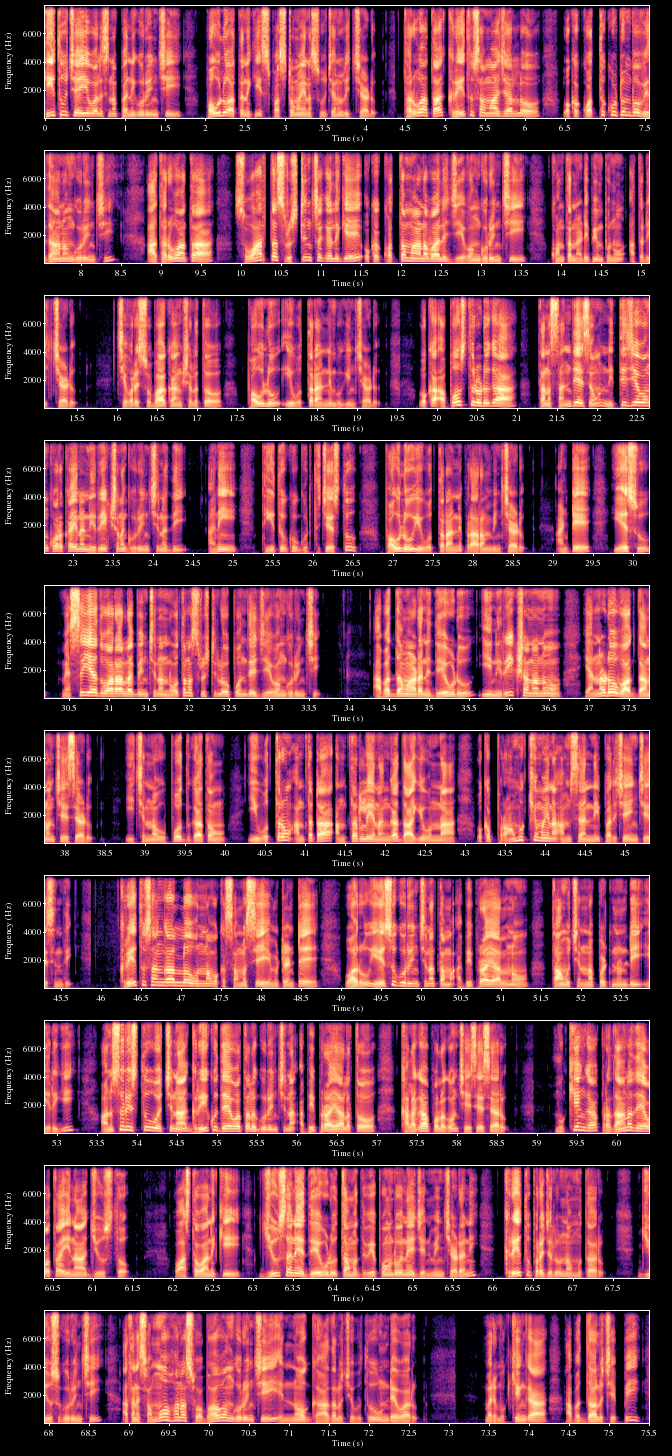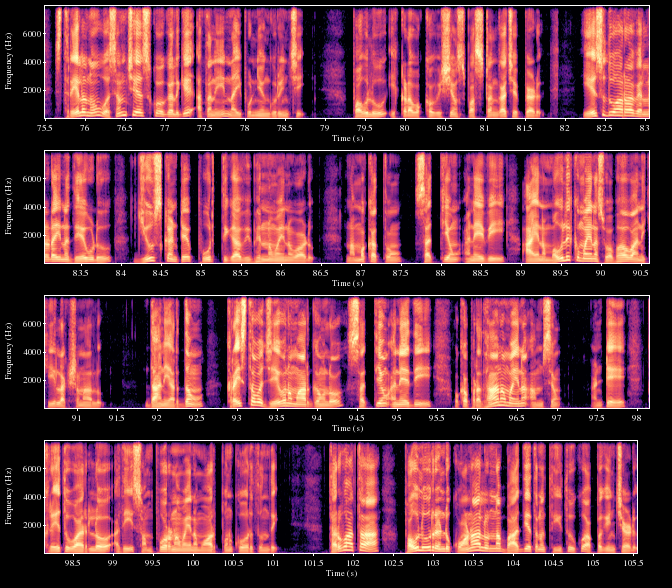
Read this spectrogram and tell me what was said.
తీతు చేయవలసిన పని గురించి పౌలు అతనికి స్పష్టమైన సూచనలిచ్చాడు తరువాత క్రేతు సమాజాల్లో ఒక కొత్త కుటుంబ విధానం గురించి ఆ తరువాత స్వార్థ సృష్టించగలిగే ఒక కొత్త మానవాళి జీవం గురించి కొంత నడిపింపును అతడిచ్చాడు. చివరి శుభాకాంక్షలతో పౌలు ఈ ఉత్తరాన్ని ముగించాడు. ఒక అపోస్తులుడుగా తన సందేశం నిత్యజీవం కొరకైన నిరీక్షణ గురించినది అని తీతుకు గుర్తుచేస్తూ పౌలు ఈ ఉత్తరాన్ని ప్రారంభించాడు. అంటే యేసు మెస్సయ్య ద్వారా లభించిన నూతన సృష్టిలో పొందే జీవం గురించి. అబద్ధమాడని దేవుడు ఈ నిరీక్షణను ఎన్నడో వాగ్దానం చేశాడు. ఈ చిన్న ఉపోద్ఘాతం ఈ ఉత్తరం అంతటా అంతర్లీనంగా దాగి ఉన్న ఒక ప్రాముఖ్యమైన అంశాన్ని పరిచయం చేసింది. క్రేతు సంఘాల్లో ఉన్న ఒక సమస్య ఏమిటంటే వారు యేసు గురించిన తమ అభిప్రాయాలను తాము చిన్నప్పటి నుండి ఎరిగి అనుసరిస్తూ వచ్చిన గ్రీకు దేవతల గురించిన అభిప్రాయాలతో కలగాపొలగం చేసేశారు. ముఖ్యంగా ప్రధాన దేవత అయిన జ్యూస్తో. వాస్తవానికి జ్యూస్ అనే దేవుడు తమ ద్వీపంలోనే జన్మించాడని క్రేతు ప్రజలు నమ్ముతారు. జ్యూస్ గురించి అతని సమ్మోహన స్వభావం గురించి ఎన్నో గాథలు చెబుతూ ఉండేవారు. మరి ముఖ్యంగా అబద్ధాలు చెప్పి స్త్రీలను వశం చేసుకోగలిగే అతని నైపుణ్యం గురించి. పౌలు ఇక్కడ ఒక్క విషయం స్పష్టంగా చెప్పాడు. యేసు ద్వారా వెల్లడైన దేవుడు జ్యూస్ కంటే పూర్తిగా విభిన్నమైనవాడు. నమ్మకత్వం సత్యం అనేవి ఆయన మౌలికమైన స్వభావానికి లక్షణాలు. దాని అర్థం క్రైస్తవ జీవన మార్గంలో సత్యం అనేది ఒక ప్రధానమైన అంశం. అంటే క్రేతువారిలో అది సంపూర్ణమైన మార్పును కోరుతుంది. తరువాత పౌలు రెండు కోణాలున్న బాధ్యతను తీతూకు అప్పగించాడు.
